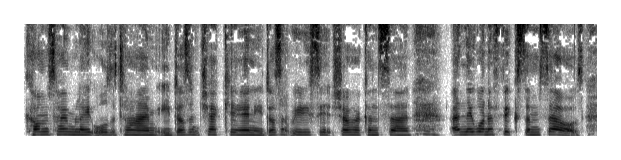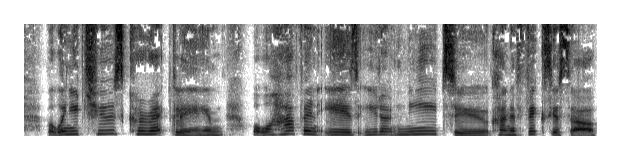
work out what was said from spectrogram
Comes home late all the time. He doesn't check in. He doesn't really see it, show her concern and they want to fix themselves. But when you choose correctly, what will happen is you don't need to kind of fix yourself.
